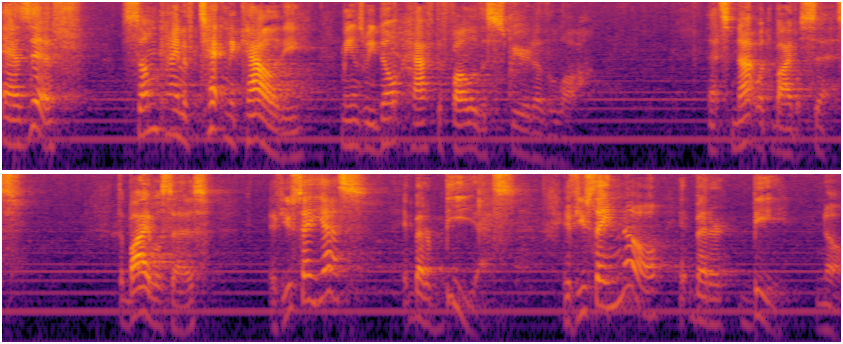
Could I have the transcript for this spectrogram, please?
as if some kind of technicality means we don't have to follow the spirit of the law. That's not what the Bible says. The Bible says if you say yes, it better be yes. If you say no, it better be no.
